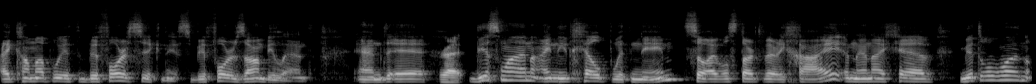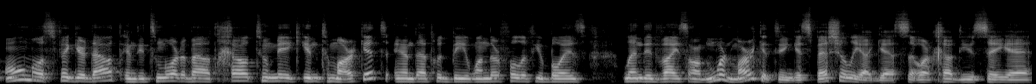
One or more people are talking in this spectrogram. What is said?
I come up with before sickness, before Zombieland. And uh, Right. this one, I need help with name, so I will start very high, and then I have middle one almost figured out, and it's more about how to make into market, and that would be wonderful if you boys lend advice on more marketing, especially, I guess, or how do you say, uh,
